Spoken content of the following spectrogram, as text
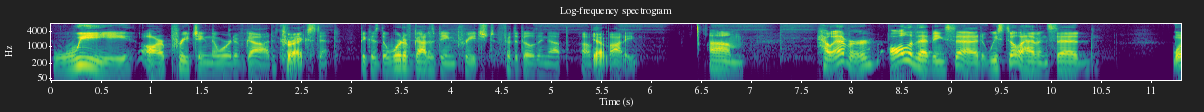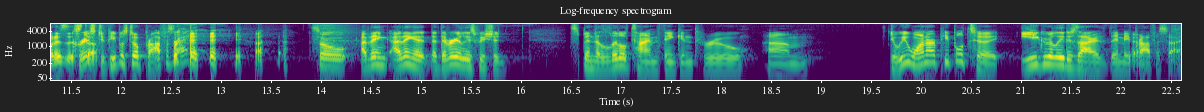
we are preaching the word of God to Correct. an extent. because the word of God is being preached for the building up of Yep. the body. Um, however, all of that being said, we still haven't said, What is this Chris, stuff? do people still prophesy? So I think I think at, the very least we should spend a little time thinking through. Um, do we want our people to eagerly desire that they may prophesy?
